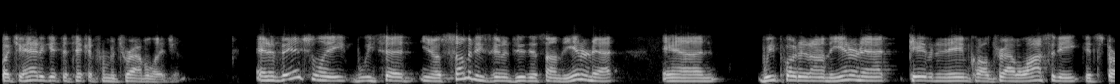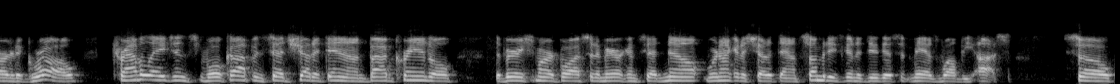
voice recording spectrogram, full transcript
but you had to get the ticket from a travel agent. And eventually we said, you know, somebody's going to do this on the internet. And we put it on the internet, gave it a name called Travelocity. It started to grow. Travel agents woke up and said, shut it down. Bob Crandall, the very smart boss at American, said, no, we're not going to shut it down. Somebody's going to do this. It may as well be us. So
